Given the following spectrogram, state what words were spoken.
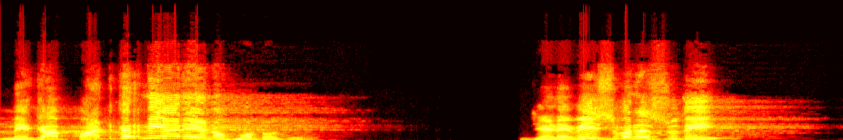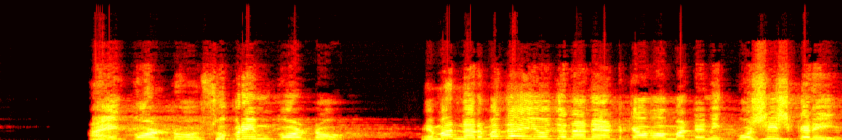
મેઘા પાટકરની આરે એનો ફોટો જોઈએ જેણે વીસ વર્ષ સુધી હાઈકોર્ટો, સુપ્રીમ કોર્ટો, એમાં નર્મદા યોજનાને અટકાવવા માટેની કોશિશ કરી.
